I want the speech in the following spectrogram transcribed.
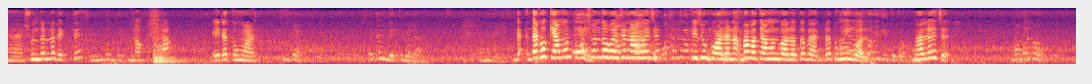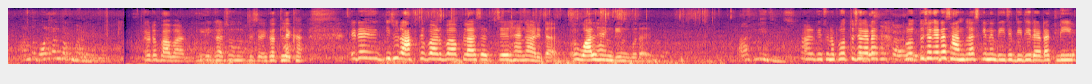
হ্যাঁ সুন্দর না দেখতে? নকশা। এটা তোমার। দেখো কেমন পছন্দ হয়েছে না হয়েছে। কিছু বলে না। বাবা, কেমন বলো তো ব্যাগটা? তুমিই বলো। ভালো হয়েছে? এটা বাবার দীঘার সমুদ্র সৈকত লেখা। এটা কিছু রাখতে পারবা প্লাস হচ্ছে হ্যাঙ্গার এটা ওয়াল হ্যাঙ্গিং বোধ হয় আর কিছু না প্রত্যুষাকে একটা প্রত্যুষাকে একটা সানগ্লাস কিনে দিয়েছে দিদির একটা ক্লিপ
